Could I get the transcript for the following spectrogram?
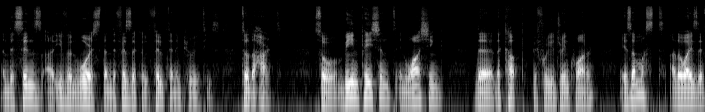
and the sins are even worse than the physical filth and impurities to the heart. So, being patient in washing the, the cup before you drink water is a must. Otherwise, if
